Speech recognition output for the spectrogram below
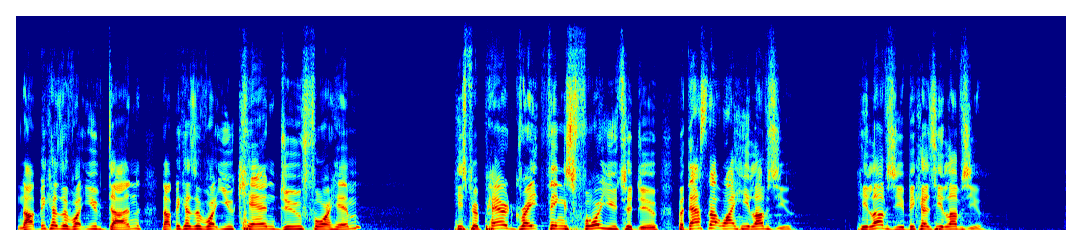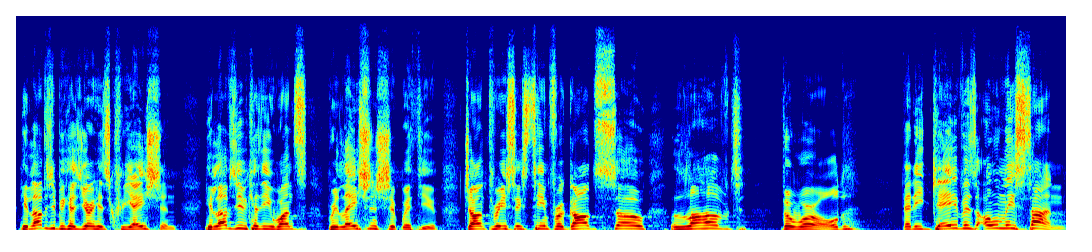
Not because of what you've done, not because of what you can do for Him, He's prepared great things for you to do, but that's not why He loves you. He loves you because He loves you. He loves you because you're his creation. He loves you because he wants relationship with you. John 3:16 for God so loved the world that he gave his only son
